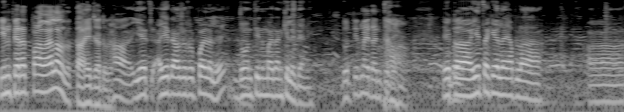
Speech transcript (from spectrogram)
तीन फेऱ्यात पळवायला होता हे जादू हा येत येत अगोदर पळलेले. दोन तीन मैदान केले त्याने. दोन तीन मैदान केले. हा एक. अं, याचा केलाय आपला अं,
